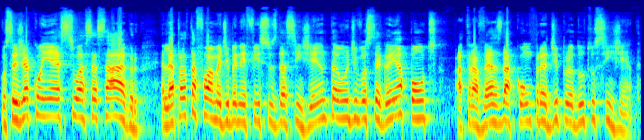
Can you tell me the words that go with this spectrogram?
Você já conhece o Acessa Agro? Ela é a plataforma de benefícios da Singenta, onde você ganha pontos através da compra de produtos Singenta.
